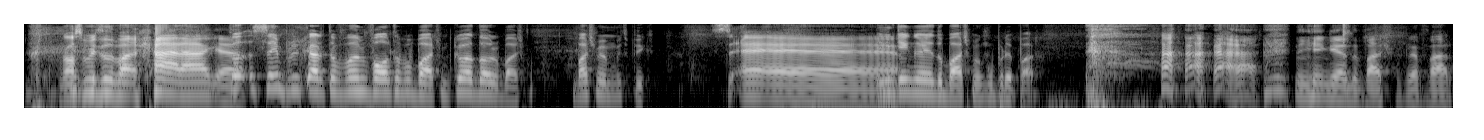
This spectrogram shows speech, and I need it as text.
Gosto muito do Batman. Caraca. é. Tô- sempre, cara, tô falando volta pro Batman, porque eu adoro o Batman. O Batman é muito pica. É... E ninguém ganha do Batman com preparo. ninguém ganha do Batman preparo.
